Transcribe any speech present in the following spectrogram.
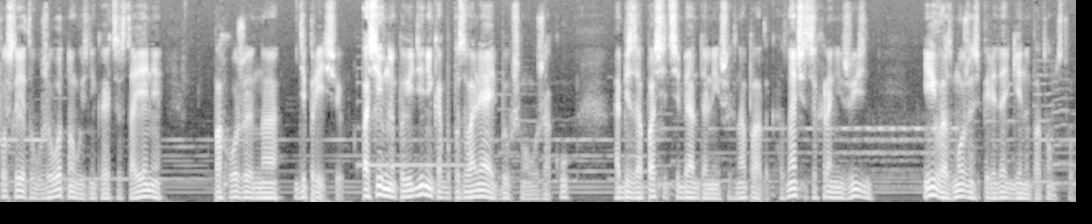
После этого у животного возникает состояние, похожее на депрессию. Пассивное поведение как бы позволяет бывшему вожаку обезопасить себя от дальнейших нападок, а значит сохранить жизнь и возможность передать гены потомству.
